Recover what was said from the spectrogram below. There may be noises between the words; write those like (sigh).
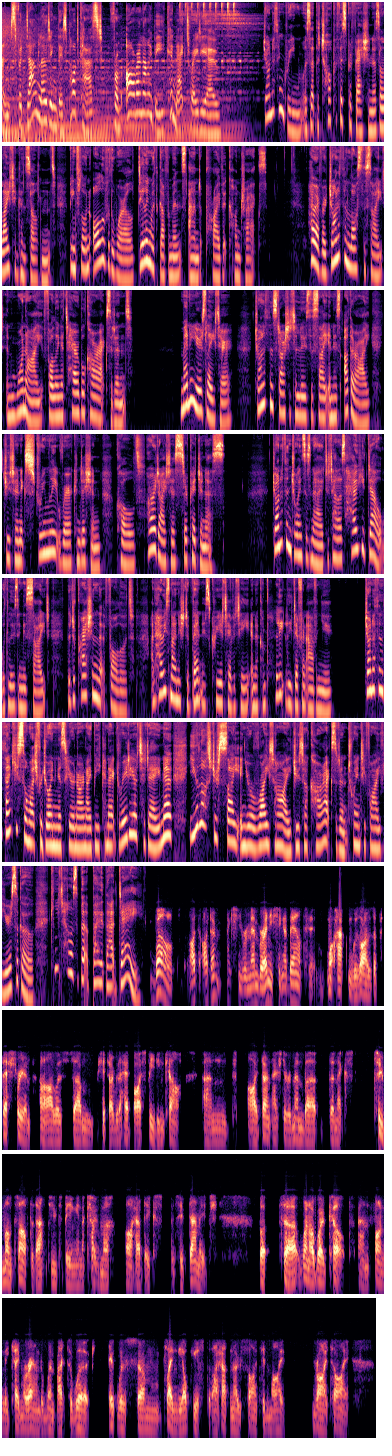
Thanks for downloading this podcast from RNIB Connect Radio. Jonathan Green was at the top of his profession as a lighting consultant, being flown all over the world, dealing with governments and private contracts. However, Jonathan lost the sight in one eye following a terrible car accident. Many years later, Jonathan started to lose the sight in his other eye due to an extremely rare condition called choroiditis serpiginous. Jonathan joins us now to tell us how he dealt with losing his sight, the depression that followed, and how he's managed to vent his creativity in a completely different avenue. Jonathan, thank you so much for joining us here on RNIB Connect Radio today. Now, you lost your sight in your right eye due to a car accident 25 years ago. Can you tell us a bit about that day? Well, I, I don't actually remember anything about it. What happened was I was a pedestrian and I was um, hit over the head by a speeding car and I don't actually remember the next two months after that due to being in a coma. I had extensive damage. But uh, when I woke up and finally came around and went back to work, it was um, plainly obvious that I had no sight in my right eye.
